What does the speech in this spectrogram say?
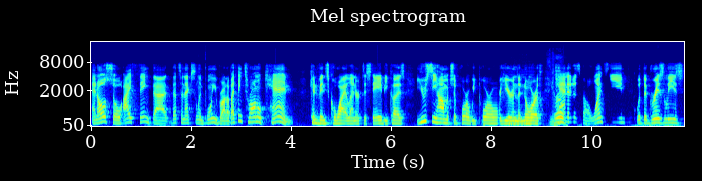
And also, I think that that's an excellent point you brought up. I think Toronto can convince Kawhi Leonard to stay because you see how much support we pour over here in the mm-hmm. North. True. Canada's got one team with the Grizzlies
